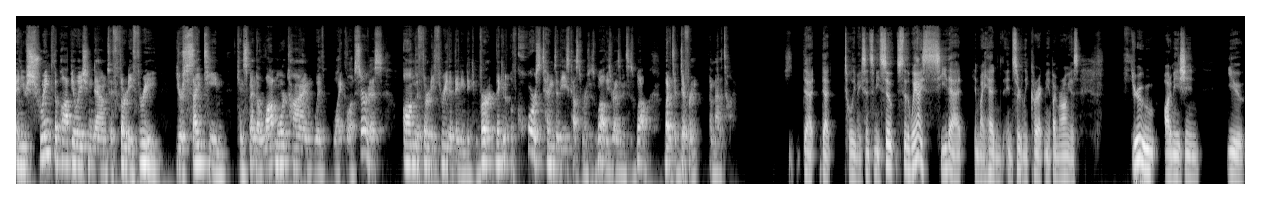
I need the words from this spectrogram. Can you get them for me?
and you shrink the population down to 33, your site team can spend a lot more time with white glove service on the 33 that they need to convert. They can, of course, tend to these customers as well, these residents as well, but it's a different amount of time. That that totally makes sense to me. So so the way I see that in my head, and, and certainly correct me if I'm wrong, is through automation, you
